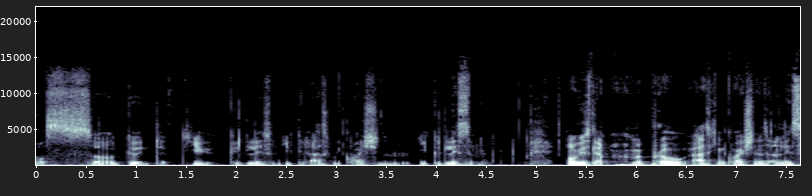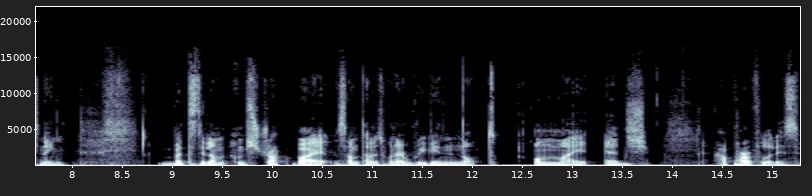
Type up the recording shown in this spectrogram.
was so good that you could listen. You could ask me question. You could listen. Obviously I'm, I'm, a pro asking questions and listening but still I'm, I'm struck by sometimes when i'm really not on my edge how powerful it is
